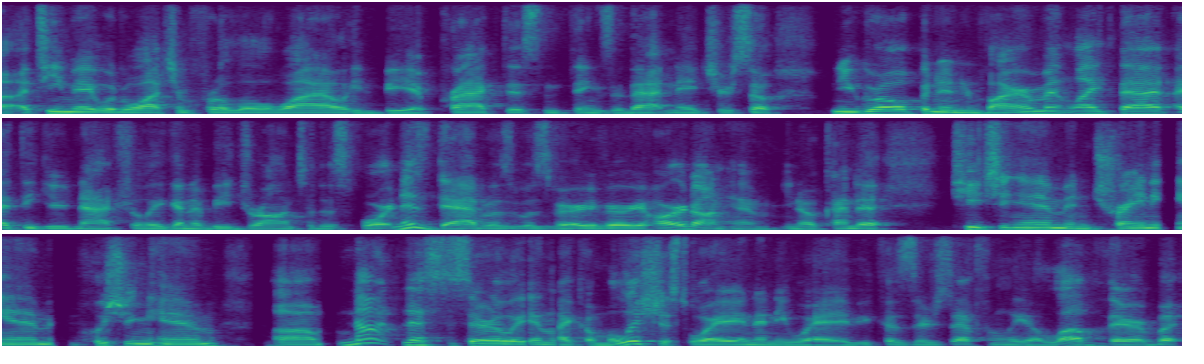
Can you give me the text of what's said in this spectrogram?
uh, a teammate would watch him for a little while. He'd be at practice and things of that nature. So when you grow up in an environment like that, I think you're naturally going to be drawn to the sport. And his dad was was very very hard on him. You know, kind of teaching him and training him and pushing him. Um, not necessarily in like a malicious way in any way, because there's definitely a love there. But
